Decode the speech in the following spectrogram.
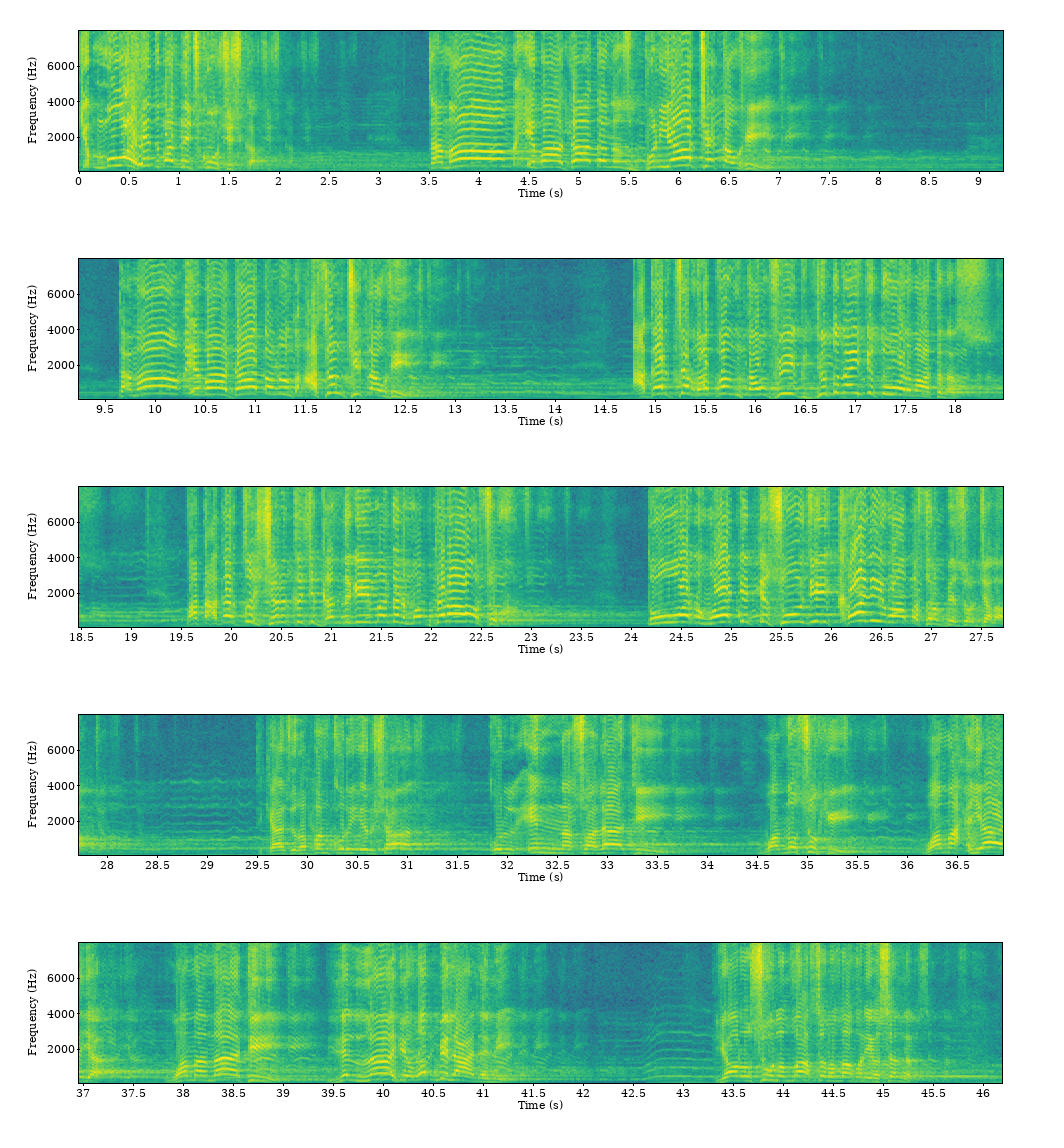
کہ موحد بننٕچ کوٗشش کر۔ تمام عباداتن ہٕنٛز بنیاد چھے توحید۔ تمام عباداتن ہُنٛد اصل چھ توحید۔ اگر ژےٚ رۄبن توفیق دیُتنَے تہِ تور واتنس پتہ اگر ژٕ شرکٕچ گندگی منٛز مبتلا اوسُکھ تور وٲتِتھ تہِ سوٗزی خٲلی واپس رب رۄبِ ذوالجلال تِکیٛازِ رۄبن کوٚر ارشاد؟ قل إن صلاتي ونسكي ومحياي ومماتي لله رب العالمين. يا رسول الله صلى الله عليه وسلم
